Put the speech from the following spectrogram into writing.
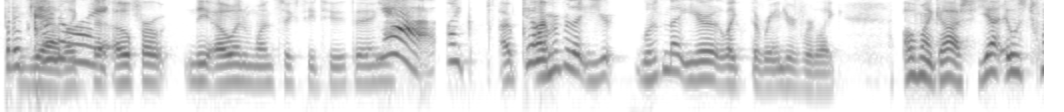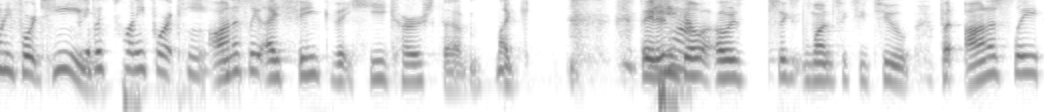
But it's yeah, kind of like, like, the O for the O and one sixty two thing. yeah, like I, I remember that year. Wasn't that year like the Rangers were like, oh my gosh, yeah, it was twenty fourteen. it was 2014. honestly, I think that he cursed them. Like they didn't Yeah. go 0 six- 162, but honestly,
